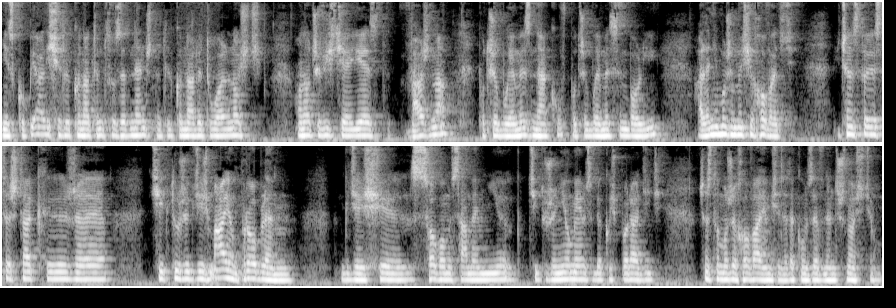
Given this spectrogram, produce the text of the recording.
nie skupiali się tylko na tym, co zewnętrzne, tylko na rytualności. Ona oczywiście jest ważna, potrzebujemy znaków, potrzebujemy symboli, ale nie możemy się chować. I często jest też tak, y, że ci, którzy gdzieś mają problem, gdzieś y, z sobą samym, nie, ci, którzy nie umieją sobie jakoś poradzić, często może chowają się za taką zewnętrznością.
